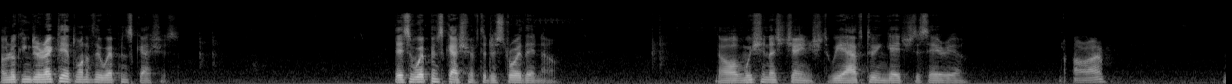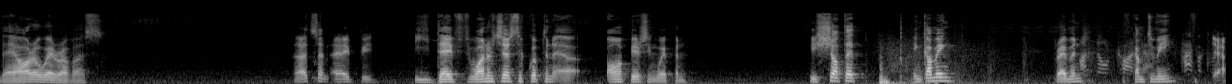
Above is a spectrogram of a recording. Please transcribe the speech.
I'm looking directly at one of their weapons caches. There's a weapons cache we have to destroy there now. Now our mission has changed. We have to engage this area. Alright. They are aware of us. That's an AP. They've one of just equipped an uh, armor-piercing weapon. He shot it. Incoming. Raymond, come to me. Yeah.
